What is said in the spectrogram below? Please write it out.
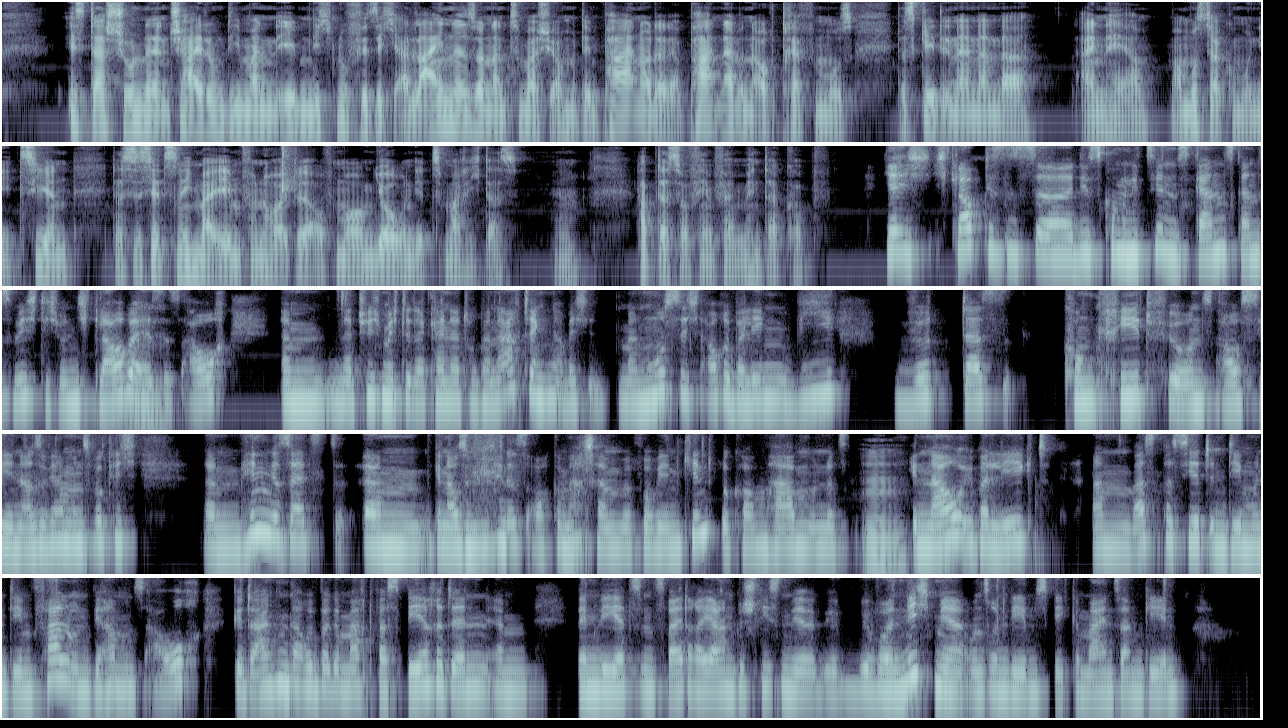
ist das schon eine Entscheidung, die man eben nicht nur für sich alleine, sondern zum Beispiel auch mit dem Partner oder der Partnerin auch treffen muss. Das geht ineinander einher. Man muss da kommunizieren. Das ist jetzt nicht mal eben von heute auf morgen, jo, und jetzt mache ich das. Ja. Hab das auf jeden Fall im Hinterkopf. Ja, ich, ich glaube, dieses, äh, dieses Kommunizieren ist ganz, ganz wichtig. Und ich glaube, mhm. es ist auch, ähm, natürlich möchte da keiner drüber nachdenken, aber ich, man muss sich auch überlegen, wie wird das konkret für uns aussehen. Also wir haben uns wirklich ähm, hingesetzt, ähm, genauso wie wir das auch gemacht haben, bevor wir ein Kind bekommen haben und uns mhm. genau überlegt, ähm, was passiert in dem und dem Fall. Und wir haben uns auch Gedanken darüber gemacht, was wäre denn, ähm, wenn wir jetzt in zwei, drei Jahren beschließen, wir, wir, wir wollen nicht mehr unseren Lebensweg gemeinsam gehen.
